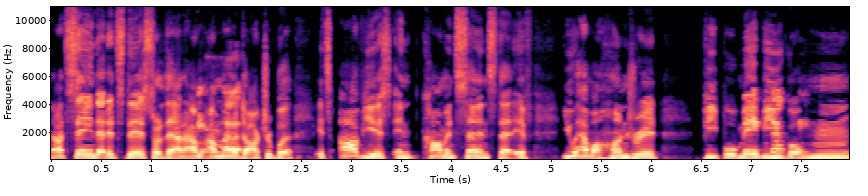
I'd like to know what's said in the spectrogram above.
not saying that it's this or that. I'm, I'm not a doctor but it's obvious in common sense that if you have a hundred people maybe you go hmm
